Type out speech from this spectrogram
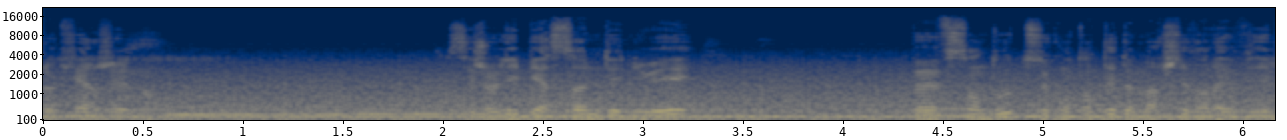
Le clergé, non. Ces jolies personnes dénuées peuvent sans doute se contenter de marcher dans la ville,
